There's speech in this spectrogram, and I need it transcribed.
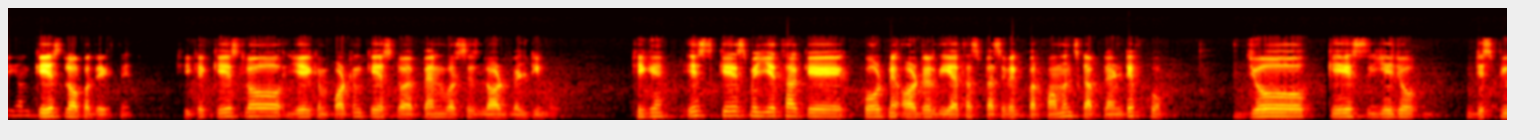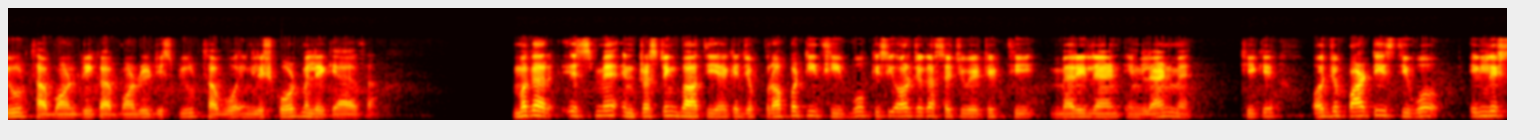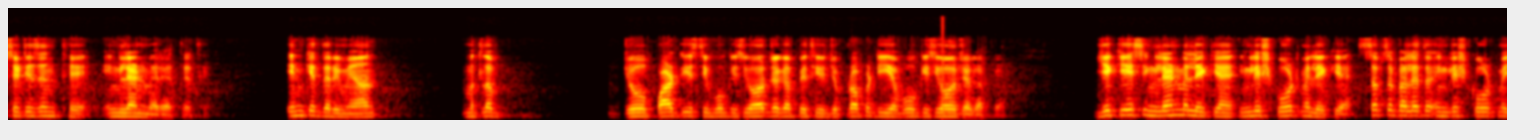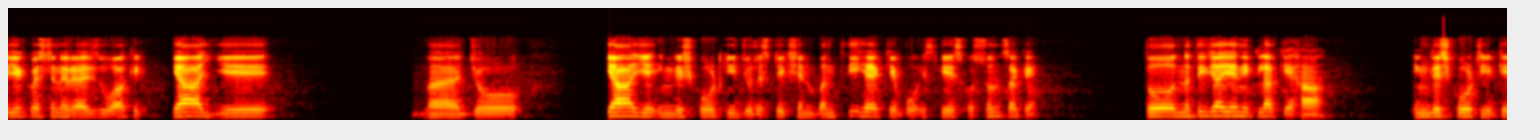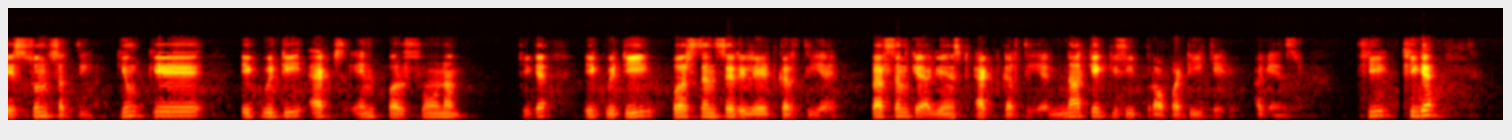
अभी हम केस लॉ को देखते हैं, ठीक है? केस लॉ ये एक इंपॉर्टेंट केस लॉ है पेन वर्सेस लॉर्ड बेल्टीमोर ठीक है? इस केस में ये था कि कोर्ट ने ऑर्डर दिया था स्पेसिफिक परफॉर्मेंस का प्लेंटिफ को, जो केस ये जो डिस्प्यूट था बाउंड्री का बाउंड्री डिस्प्यूट था, वो इंग्लिश कोर्ट में लेके आया था। मगर इसमें इंटरेस्टिंग बात यह है कि जो प्रॉपर्टी थी, वो किसी और जगह सिचुएटेड थी मैरीलैंड इंग्लैंड में, ठीक है? और जो पार्टीज़ थी, वो इंग्लिश सिटीजन थे इंग्लैंड में रहते थे। इनके दरमियान मतलब जो पार्टीज़ थी, वो किसी और जगह पे थी, जो प्रॉपर्टी है, वो किसी और जगह पे। ये केस इंग्लैंड में लेके आए इंग्लिश कोर्ट में लेके आए। सबसे पहले तो इंग्लिश कोर्ट में ये क्वेश्चन राइज हुआ कि क्या ये जो, क्या ये इंग्लिश कोर्ट की जुरिस्डिक्शन बनती है कि वो इस केस को सुन सके? तो नतीजा ये निकला कि हाँ इंग्लिश कोर्ट ये केस सुन सकती है, क्योंकि इक्विटी एक्ट्स इन परसोनम ठीक है? इक्विटी पर्सन से रिलेट करती है पर्सन के अगेंस्ट एक्ट करती है, ना कि किसी प्रॉपर्टी के अगेंस्ट ठीक ठीक है?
